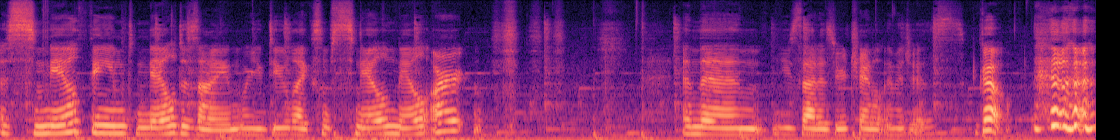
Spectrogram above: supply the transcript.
a snail themed nail design where you do like some snail nail art and then use that as your channel images. Go!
